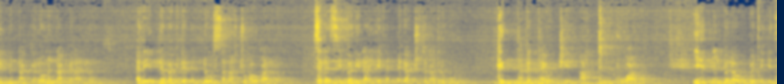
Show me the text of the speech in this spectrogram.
የምናገረውን እናገራለሁ። እኔን ለመግደል እንደወሰናችሁ አውቃለሁ። ስለዚህ በእኔ ላይ የፈለጋችሁትን አድርጉ፣ ግን ተከታዮቼን አትንኩ አሉ። ይህንን ብለው በጥይት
